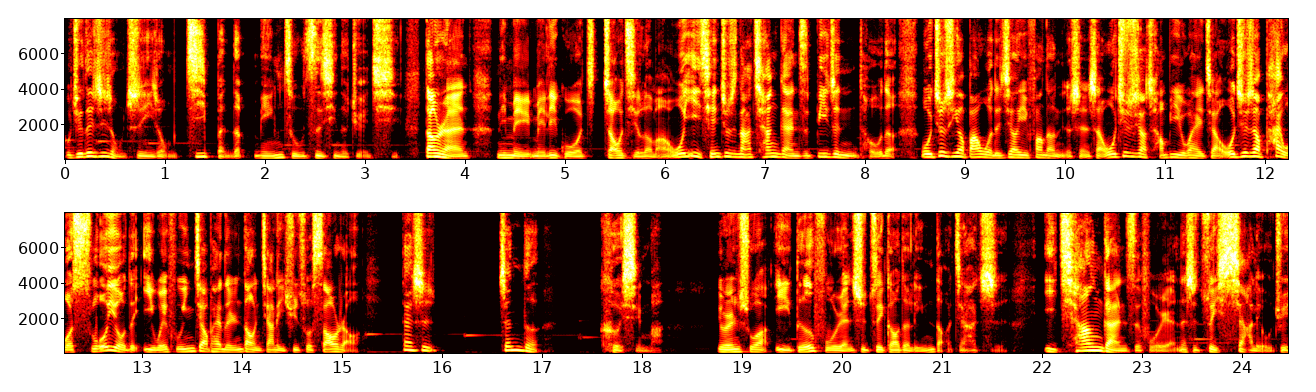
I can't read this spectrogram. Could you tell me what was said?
我觉得这种是一种基本的民族自信的崛起。当然，你美美丽国着急了嘛？我以前就是拿枪杆子逼着你投的，我就是要把我的教义放到你的身上，我就是要长臂外交，我就是要派我所有的以为福音教派的人到你家里去做骚扰。但是，真的可行吗？有人说啊，以德服人是最高的领导价值。以枪杆子服人，那是最下流、最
